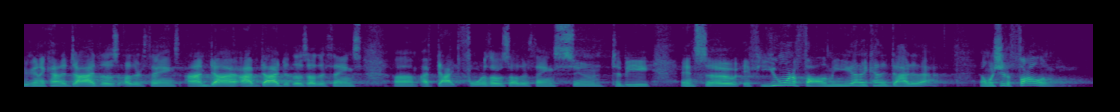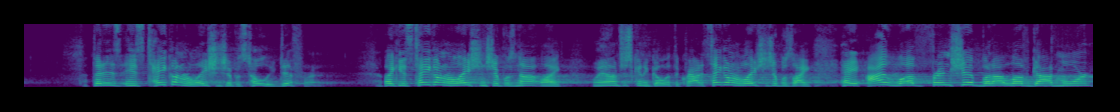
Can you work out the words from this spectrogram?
You're going to kind of die to those other things. I'm die, I've died to those other things. Um, I've died for those other things soon to be. And so if you want to follow me, you got to kind of die to that. I want you to follow me. That is, his take on relationship is totally different. Like his take on relationship was not like, well, I'm just going to go with the crowd. His take on relationship was like, hey, I love friendship, but I love God more.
